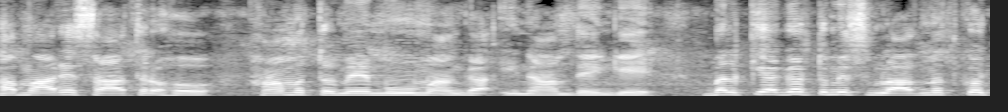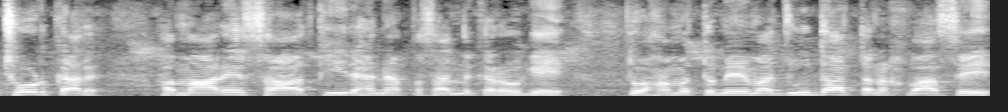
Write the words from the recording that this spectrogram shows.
हमारे साथ रहो। हम तुम्हें मुँह मांगा इनाम देंगे। बल्कि अगर तुम इस मुलाजमत को छोड़कर हमारे साथ ही रहना पसंद करोगे तो हम तुम्हें मौजूदा तनख्वाह से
